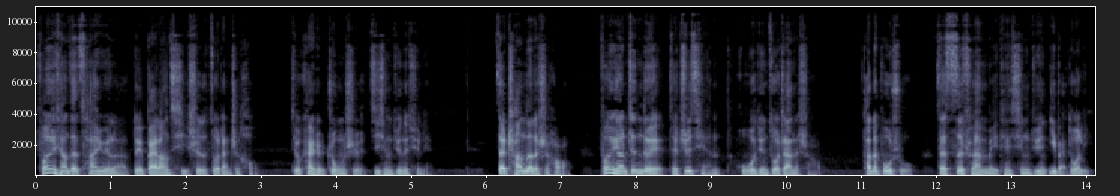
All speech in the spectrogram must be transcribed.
冯玉祥在参与了对白狼起事的作战之后，就开始重视急行军的训练。在常德的时候，冯玉祥针对在之前护国军作战的时候，他的部署在四川每天行军一百多里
